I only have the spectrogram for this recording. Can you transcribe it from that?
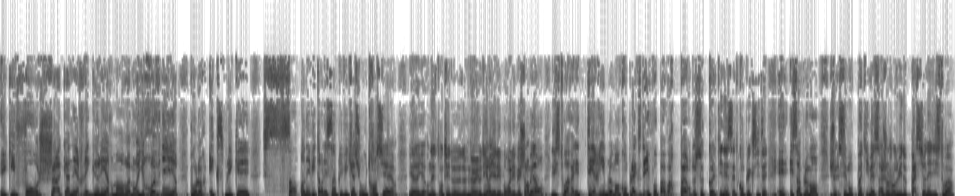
et qu'il faut chaque année régulièrement vraiment y revenir pour leur expliquer, sans, en évitant les simplifications outrancières. Et, on est tenté de, de, de, dire il y a les bons et les méchants, mais non, l'histoire elle est terriblement complexe. Il faut pas avoir peur de se coltiner cette complexité. Et, et simplement, c'est mon petit message aujourd'hui de passionné d'histoire.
